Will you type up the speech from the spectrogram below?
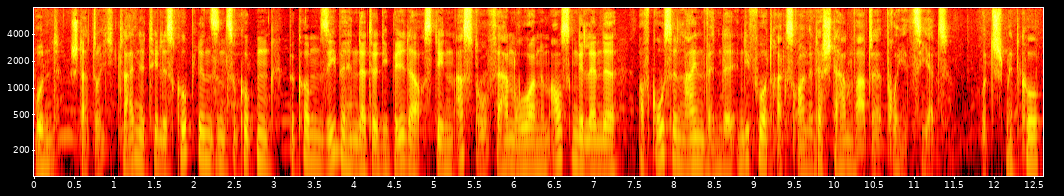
Und statt durch kleine Teleskoplinsen zu gucken, bekommen Sehbehinderte die Bilder aus den Astro-Fernrohren im Außengelände auf große Leinwände in die Vortragsräume der Sternwarte projiziert. Utz Schmidtko.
